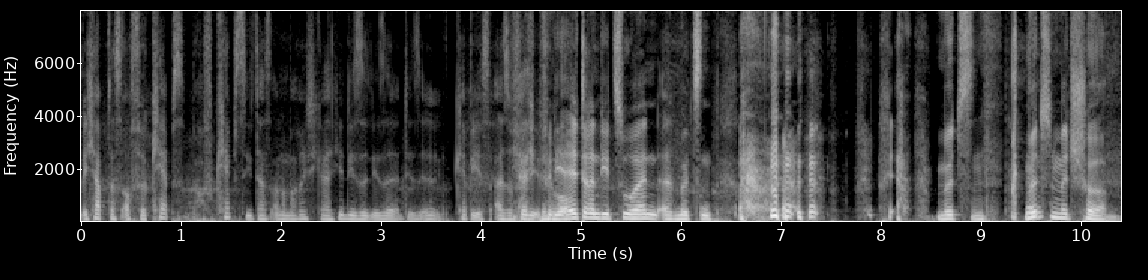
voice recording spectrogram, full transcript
ich habe das auch für Caps. Auf Caps sieht das auch nochmal richtig geil. Hier diese, diese, diese Cappies. Also Ja, für, ich die, für die Älteren, die zuhören, äh, Mützen. Mützen. Mützen mit Schirm.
